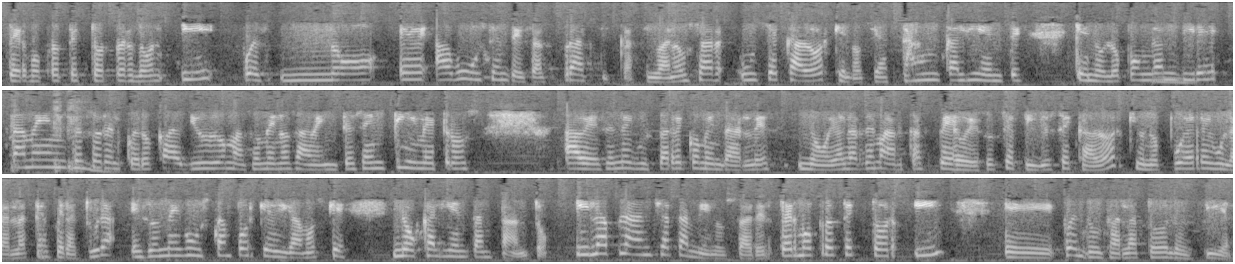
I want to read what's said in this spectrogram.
termoprotector, perdón, y pues no eh, abusen de esas prácticas. Si van a usar un secador que no sea tan caliente, que no lo pongan mm. directamente sobre el cuero cabelludo, más o menos a 20 centímetros. A veces me gusta recomendarles, no voy a hablar de marcas, pero esos cepillos secador que uno puede regular la temperatura, esos me gustan porque digamos que no calientan tanto. Y la plancha también usar el termoprotector y eh, pues no usarla todos los días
